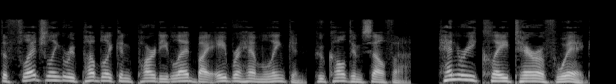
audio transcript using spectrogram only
The fledgling Republican Party led by Abraham Lincoln, who called himself a Henry Clay Tariff Whig,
